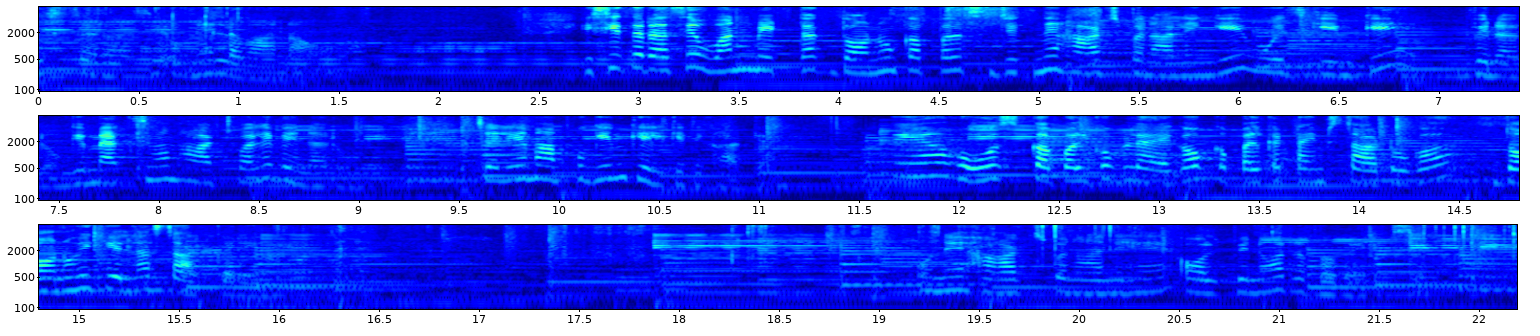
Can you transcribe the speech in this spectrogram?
इस तरह से उन्हें लगाना होगा। इसी तरह से वन मिनट तक दोनों कपल्स जितने हार्ट्स बना लेंगे वो इस गेम के विनर होंगे। मैक्सिमम हार्ट्स वाले विनर होंगे। चलिए हम आपको गेम खेल के दिखाते हैं। तो यहाँ होस्ट कपल को बुलाएगा और कपल का टाइम स्टार्ट होगा। दोनों ही खेलना स्टार्ट करेंगे। उन्हें हार्ट्स बनाने हैं ऑलपिन और रबर बैंड से।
